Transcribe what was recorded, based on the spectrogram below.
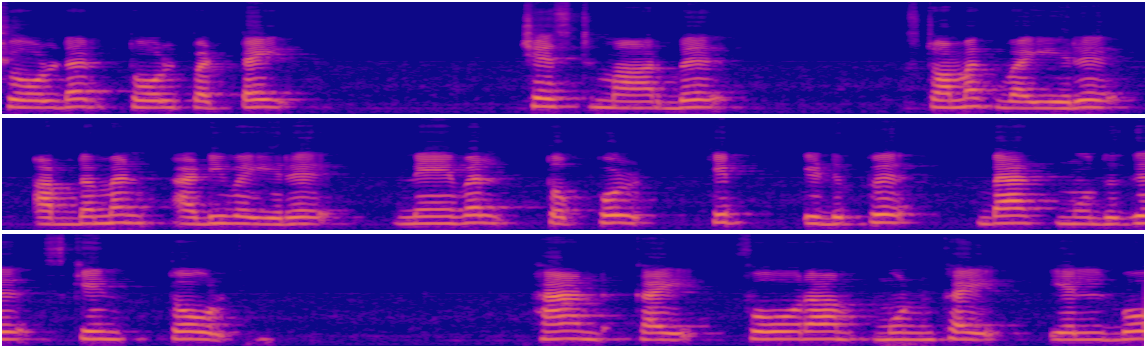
ஷோல்டர் தோள்பட்டை செஸ்ட் மார்பு ஸ்டொமக் வயிறு அப்டமன் அடிவயிறு நேவல் தொப்புள் ஹிப் இடுப்பு பேக் முதுகு ஸ்கின் தோல் ஹேண்ட் கை ஃபோராம் முன்கை எல்போ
